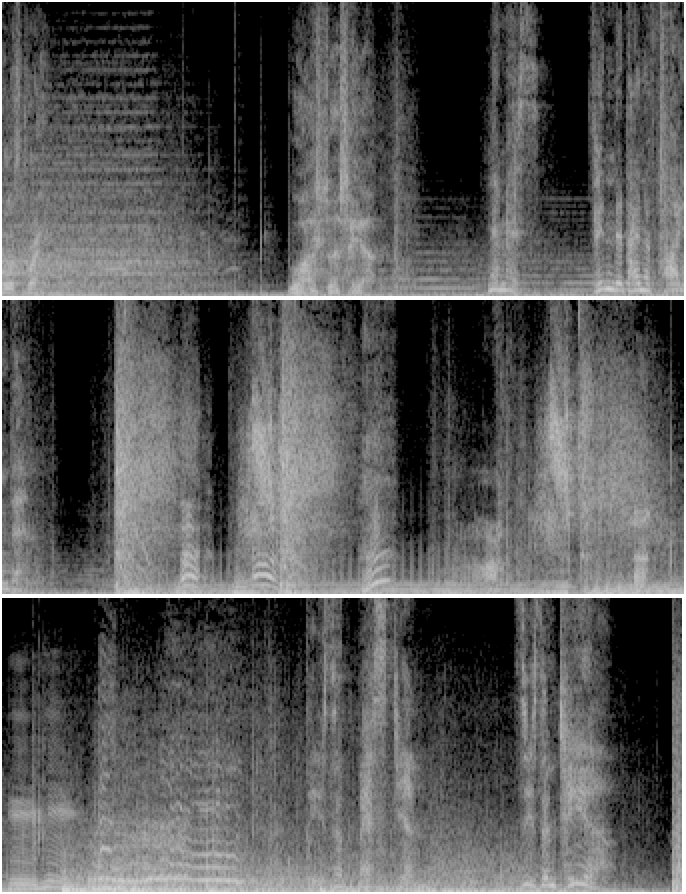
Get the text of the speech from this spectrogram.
Wo ist Ray? Wo hast du es her? Nimm es. Finde deine Freundin. Diese Bestien. Sie sind hier. Das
